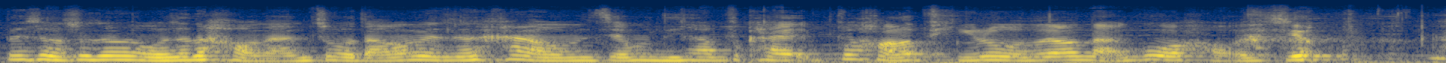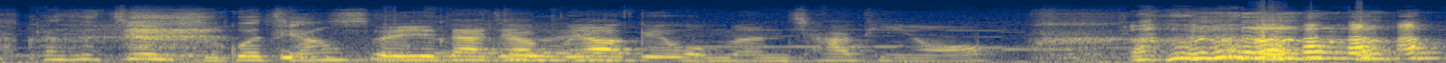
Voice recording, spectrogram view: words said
但是我说真的，我真的好难做到。我每次看到我们节目底下不开不好的评论，我都要难过好久。他是见识过江湖，所以大家不要给我们差评哦。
